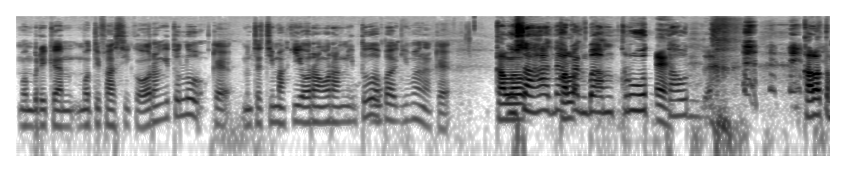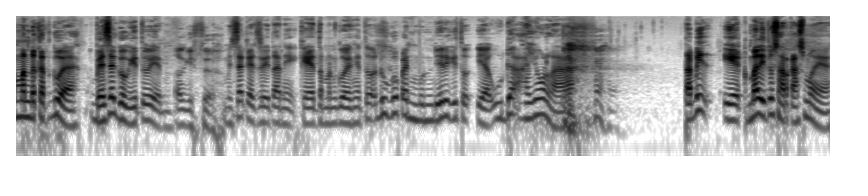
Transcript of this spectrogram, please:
memberikan motivasi ke orang itu lu kayak mencaci maki orang-orang itu apa gimana kayak kalau usaha kalau- akan bangkrut Eh. tahun kalau teman dekat gue biasanya gue gituin Oh gitu. misalnya kayak cerita nih kayak teman gue yang itu aduh gue pengen bunuh diri gitu ya udah ayolah tapi ya kembali itu sarkasme ya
